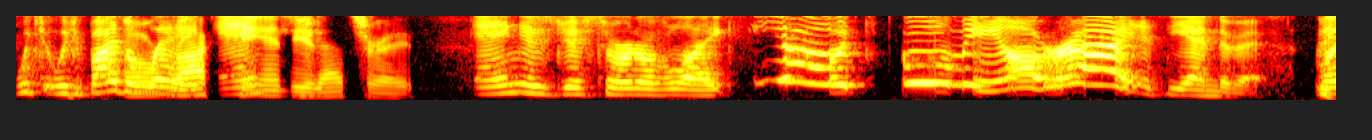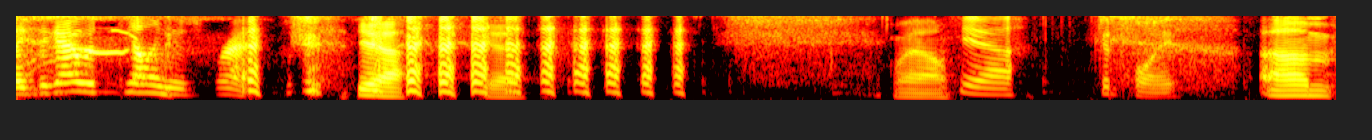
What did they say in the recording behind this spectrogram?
which which by the oh, way, rock Aang- candy. That's right. Aang is just sort of like, yo, it's Bumi, all right, at the end of it. Like the guy was killing his friends. yeah yeah well yeah. Good point. Um,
